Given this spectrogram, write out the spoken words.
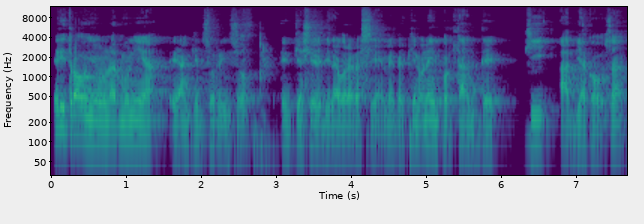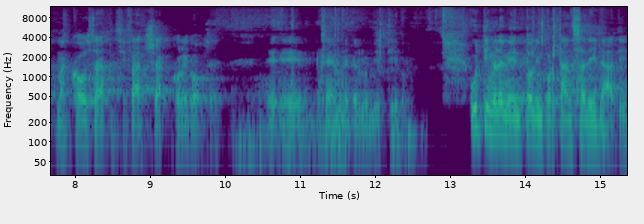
ritrovino un'armonia e anche il sorriso e il piacere di lavorare assieme, perché non è importante chi abbia cosa, ma cosa si faccia con le cose e, e sempre per l'obiettivo. Ultimo elemento, l'importanza dei dati,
